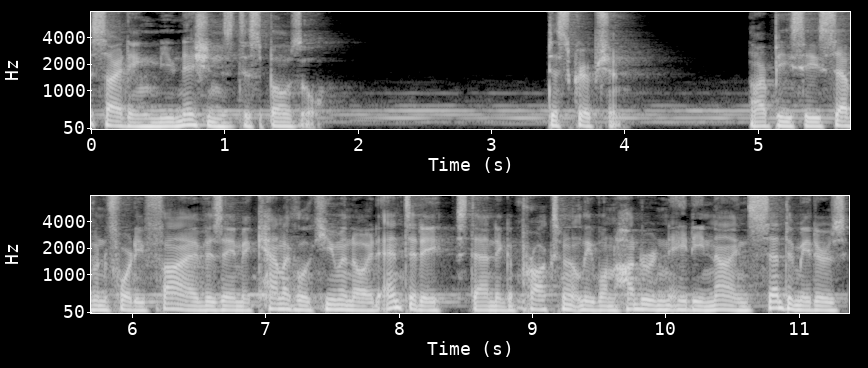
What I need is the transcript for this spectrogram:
citing munitions disposal. Description RPC 745 is a mechanical humanoid entity standing approximately 189 centimeters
